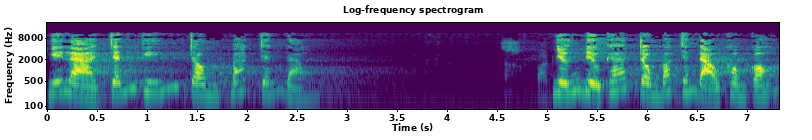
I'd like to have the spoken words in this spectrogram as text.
Nghĩa là chánh kiến trong bát chánh đạo. Những điều khác trong bát chánh đạo không có,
